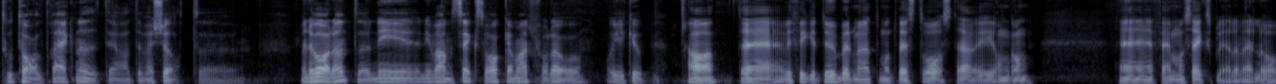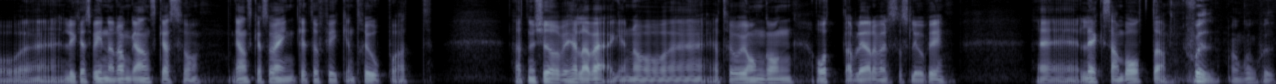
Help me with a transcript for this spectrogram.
totalt räkna ut er att det var kört. Eh, men det var det inte. Ni, ni vann sex raka matcher då och gick upp. Ja, det, vi fick ett dubbelmöte mot Västerås där i omgång eh, fem och sex blev det väl och eh, lyckades vinna dem ganska så, ganska så enkelt och fick en tro på att att nu kör vi hela vägen och eh, jag tror i omgång åtta blev det väl så slog vi eh, Leksand borta. Sju, omgång sju.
